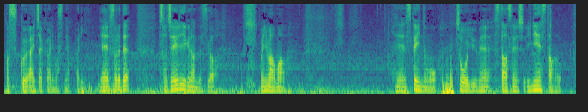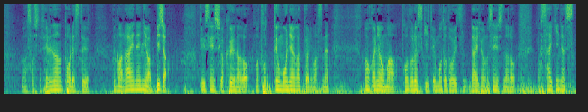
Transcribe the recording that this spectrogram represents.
まあ、すっごい愛着がありますね、やっぱり。えー、それで、その J リーグなんですが、まあ、今はまあ、えー、スペインのも超有名スター選手、イニエスタなど、まあ、そしてフェルナン・トーレスという、まあ、来年にはビジャという選手が来るなど、まあ、とっても盛り上がっておりますね。まあ、他にも、まあ、ポドルスキーという元ドイツ代表の選手など、まあ、最近ではすっ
